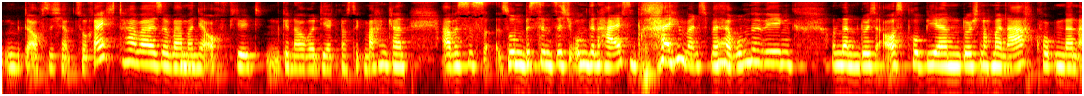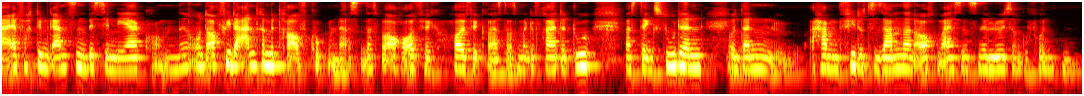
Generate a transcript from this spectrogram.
mit auch sicher zu Recht teilweise, weil man ja auch viel genauere Diagnostik machen kann. Aber es ist so ein bisschen sich um den heißen Brei manchmal herumbewegen und dann durch Ausprobieren, durch nochmal nachgucken, dann einfach dem Ganzen ein bisschen näher kommen. Ne? Und auch viele andere mit drauf gucken lassen. Das war auch häufig, häufig was, dass man gefragt hat, du, was denkst du denn? Und dann haben viele zusammen dann auch meistens eine Lösung gefunden.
